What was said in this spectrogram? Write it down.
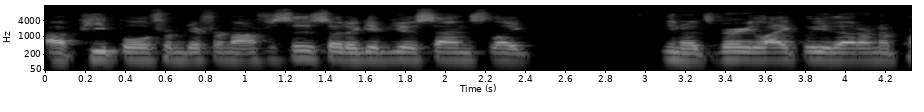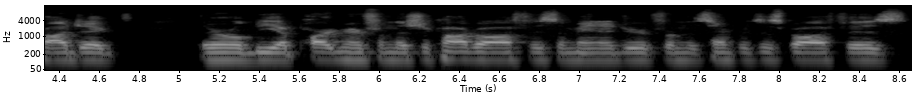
uh, people from different offices. So to give you a sense, like, you know, it's very likely that on a project there will be a partner from the Chicago office, a manager from the San Francisco office,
